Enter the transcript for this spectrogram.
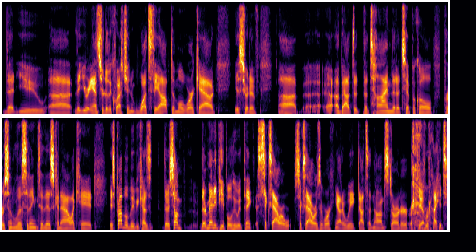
that you uh, that your answer to the question "What's the optimal workout?" is sort of uh, uh, about the, the time that a typical person listening to this can allocate is probably because there's some there are many people who would think six hour six hours of working out a week that's a non-starter, Yep. right?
